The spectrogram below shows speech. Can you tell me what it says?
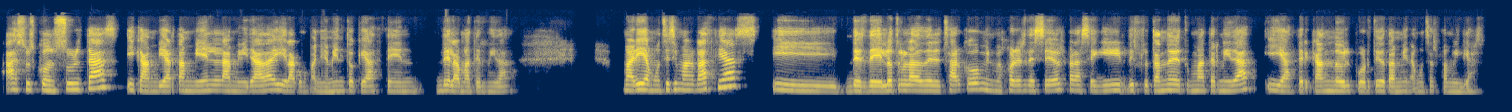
a sus consultas y cambiar también la mirada y el acompañamiento que hacen de la maternidad. María, muchísimas gracias y desde el otro lado del charco, mis mejores deseos para seguir disfrutando de tu maternidad y acercando el porteo también a muchas familias.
